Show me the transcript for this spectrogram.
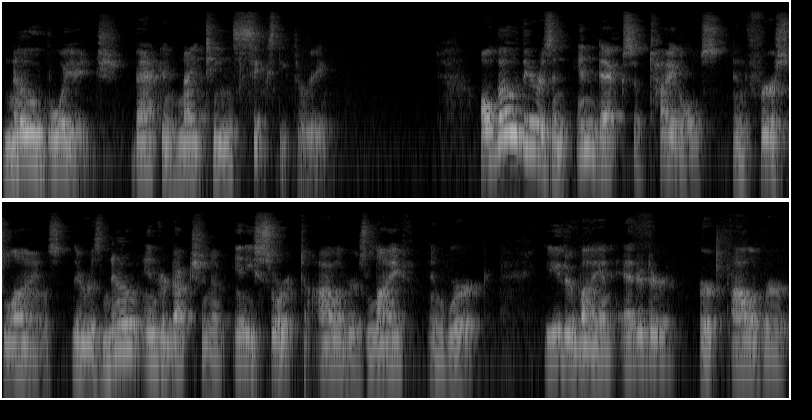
No Voyage, back in 1963. Although there is an index of titles and first lines, there is no introduction of any sort to Oliver's life and work, either by an editor or Oliver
